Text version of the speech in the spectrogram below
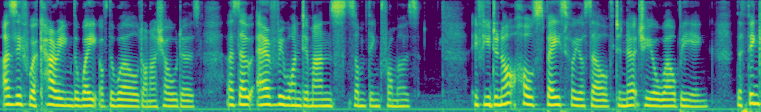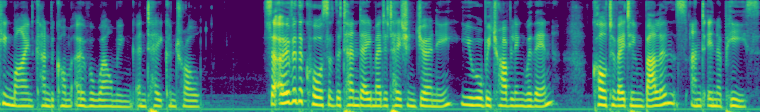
as if we're carrying the weight of the world on our shoulders, as though everyone demands something from us. If you do not hold space for yourself to nurture your well being, the thinking mind can become overwhelming and take control. So, over the course of the 10 day meditation journey, you will be traveling within, cultivating balance and inner peace.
